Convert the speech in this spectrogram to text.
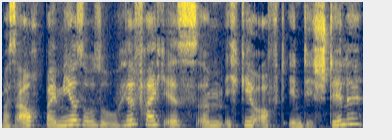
Was auch bei mir so, so hilfreich ist, ähm, ich gehe oft in die Stille.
